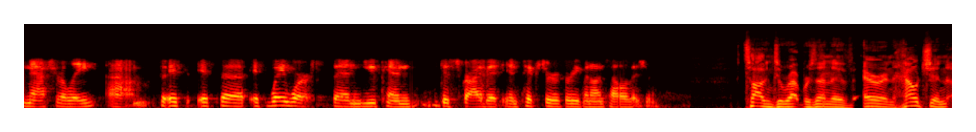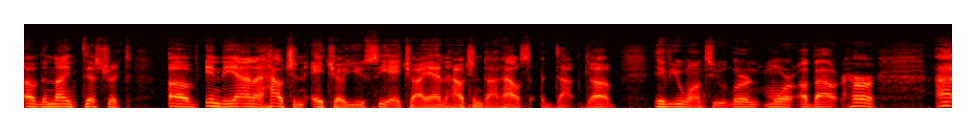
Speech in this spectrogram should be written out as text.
naturally. Um, so it's it's a it's way worse than you can describe it in pictures or even on television. Talking to Representative Erin Houchin of the Ninth District of Indiana, Houchin, H O U C H I N, houchin.house.gov, if you want to learn more about her. Uh,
